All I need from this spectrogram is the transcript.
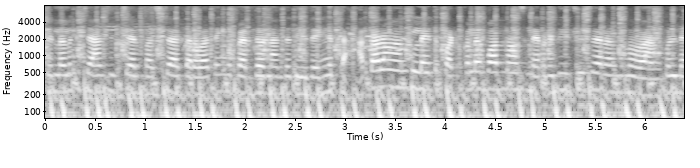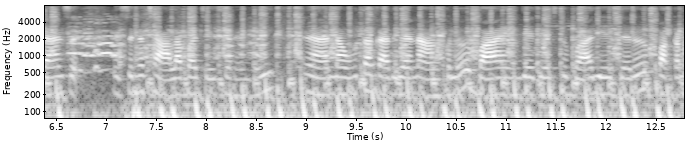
పిల్లలకి ఛాన్స్ ఇచ్చారు ఫస్ట్ ఆ తర్వాత ఇంకా పెద్దవాళ్ళంతా దిగుతారు. ఇంకా తాతారం అంకుల్ అయితే పట్టుకోలేకపోతున్నాం అసలు. ఎరగ తీసేసారు అంకుల్ అంకుల్ డ్యాన్స్ నిజంగా చాలా బాగా చేశారండి. నవ్వుతా కాదు కానీ అంకుల్ బాగా ఎంజాయ్ చేస్తూ బాగా చేశారు. పక్కన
